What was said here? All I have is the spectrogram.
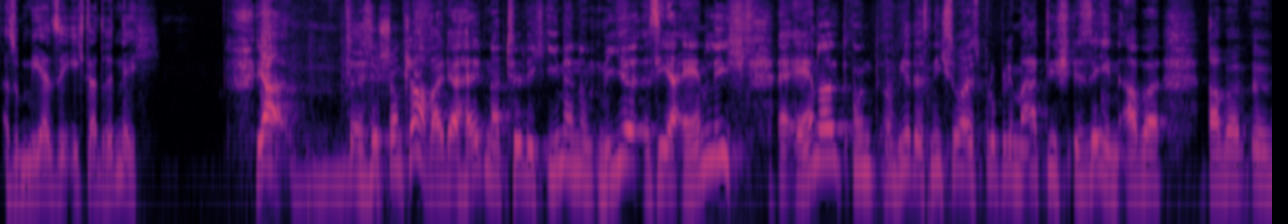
Also mehr sehe ich da drin nicht. Ja, Das ist schon klar, weil der hält natürlich Ihnen und mir sehr ähnlich, er ähnelt und wir das nicht so als problematisch sehen. Aber, aber äh,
